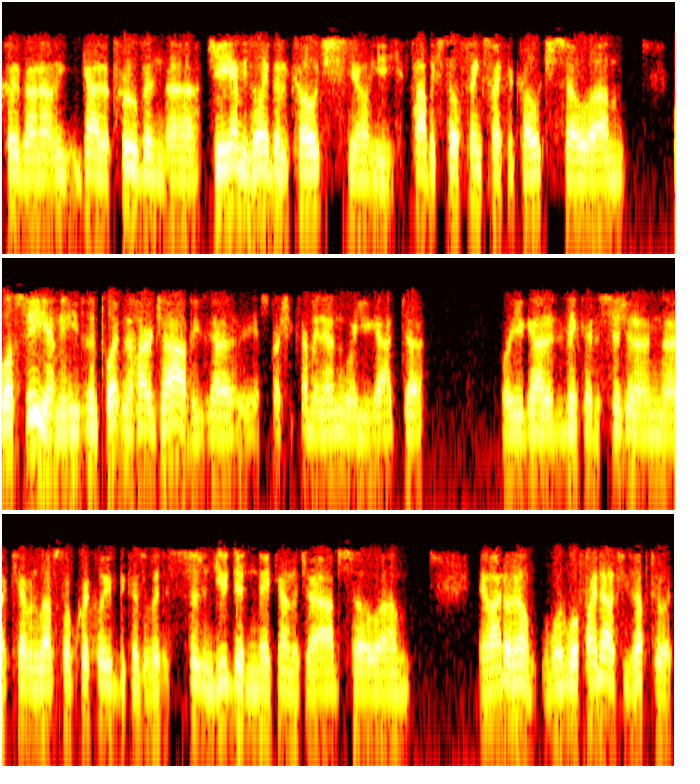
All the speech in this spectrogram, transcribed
could have gone out and got a proven uh, GM. He's only been a coach. You know, he probably still thinks like a coach. So um, we'll see. I mean, he's been put in a hard job. He's got, to, especially coming in where you got uh, where you got to make a decision on uh, Kevin Love so quickly because of a decision you didn't make on the job. So, um, you know, I don't know. We'll, we'll find out if he's up to it.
